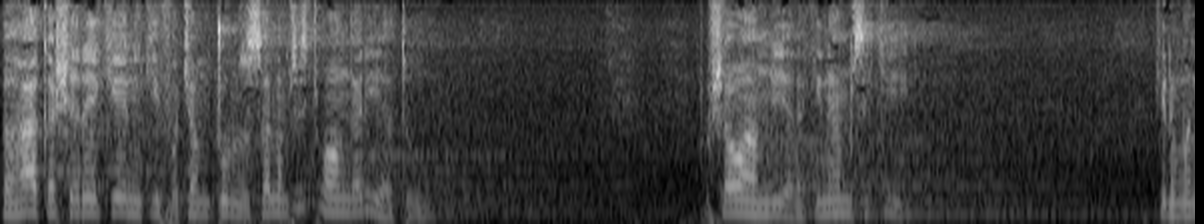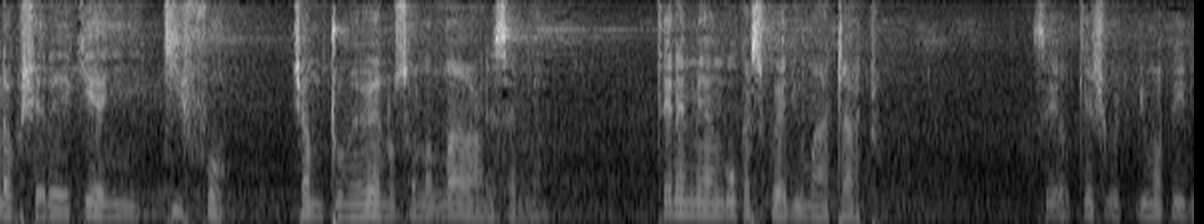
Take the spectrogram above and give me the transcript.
Kwa haka sherekeeni kifo cha mtume sallam sisi tuwaangalia tu. Tushawaambia lakini hamsikii. Lakini mwenda kusherehekea nyinyi kifo cha mtume wenu sallallahu alaihi wasallam. Tena imeanguka siku ya Jumatatu. Sio kesho Jumapili.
